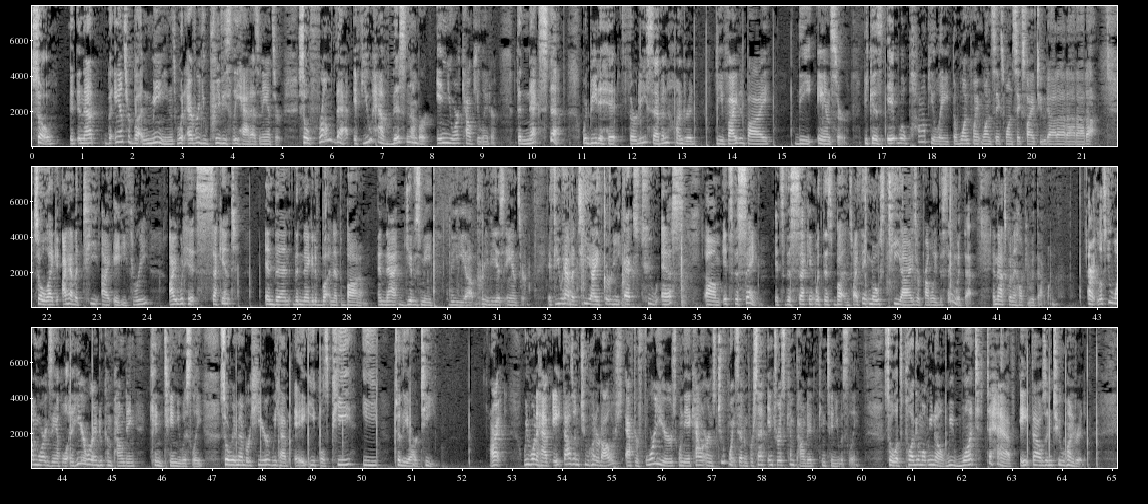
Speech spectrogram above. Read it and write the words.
So and that the answer button means whatever you previously had as an answer. So from that, if you have this number in your calculator, the next step would be to hit 3700 divided by the answer because it will populate the 1.161652 da da da da da. So like I have a TI-83, I would hit second and then the negative button at the bottom and that gives me the uh, previous answer. If you have a TI-30X2S, um, it's the same. It's the second with this button. So I think most TIs are probably the same with that. And that's going to help you with that one. All right, let's do one more example. And here we're going to do compounding continuously. So remember here we have A equals P E to the RT. All right, we want to have $8,200 after four years when the account earns 2.7% interest compounded continuously. So let's plug in what we know. We want to have 8,200.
